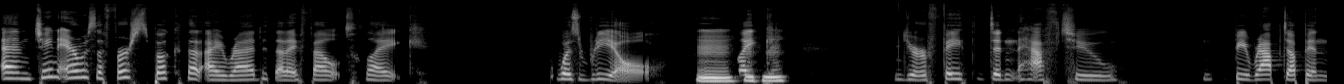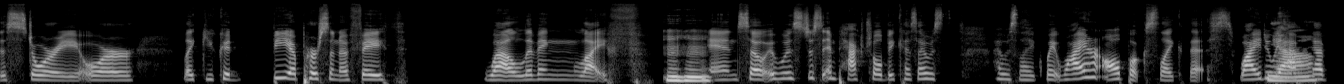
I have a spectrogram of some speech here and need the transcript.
And Jane Eyre was the first book that I read that I felt like was real. Mm-hmm. Like your faith didn't have to be wrapped up in the story or like you could be a person of faith while living life. Mm-hmm. And so it was just impactful because I was I was like, wait, why aren't all books like this? Why do we have to have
